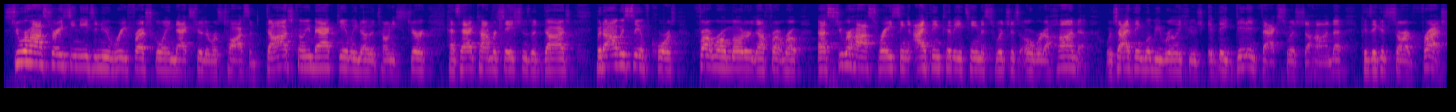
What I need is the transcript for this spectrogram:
Stewart-Haas Racing needs a new refresh going next year. There was talks of Dodge coming back in. We know that Tony Stewart has had conversations with Dodge, but obviously, of course, Front Row Motors, not Front Row, uh, Stewart-Haas Racing, I think could be a team that switches over to Honda, which I think would be really huge if they did in fact switch to Honda because they could start fresh.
